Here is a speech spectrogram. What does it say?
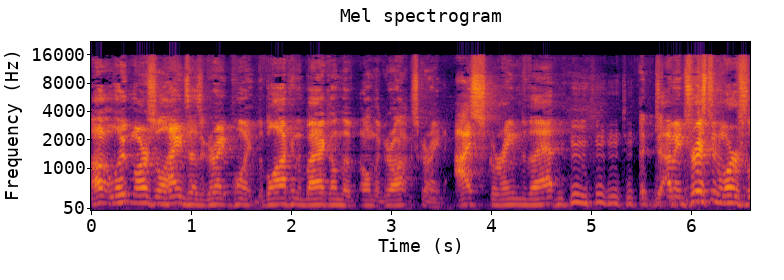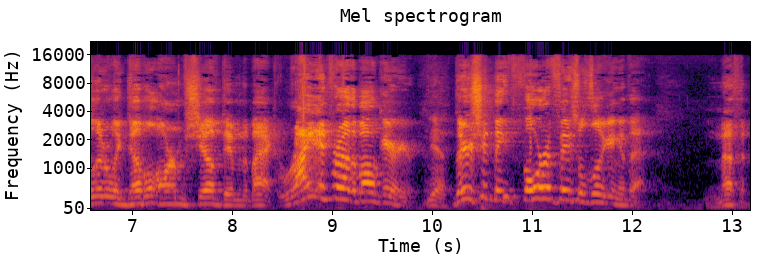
Oh, Luke Marshall Haynes has a great point. The block in the back on the on the Gronk screen. I screamed that. I mean, Tristan Wirfs literally double arm shoved him in the back, right in front of the ball carrier. Yeah. There should be four officials looking at that. Nothing.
